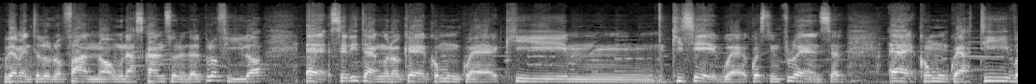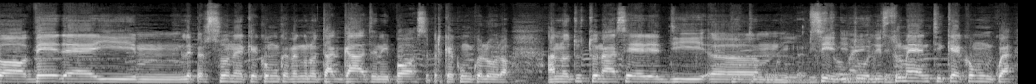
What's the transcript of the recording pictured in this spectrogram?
Ovviamente loro fanno una scansione del profilo e se ritengono che comunque chi, mm, chi segue questo influencer è comunque attivo, vede i, mm, le persone che comunque vengono taggate nei post, perché comunque loro hanno tutta una serie di, ehm, tool, di sì, di tool, di strumenti. strumenti che comunque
